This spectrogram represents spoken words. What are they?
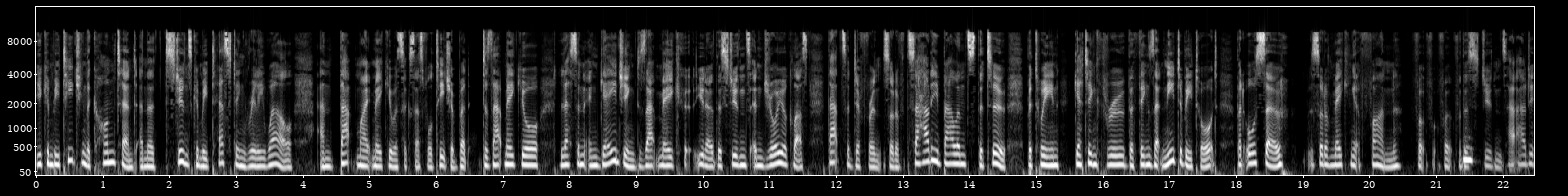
you can be teaching the content and the students can be testing really well and that might make you a successful teacher. But does that make your lesson engaging? Does that make you know the students enjoy your class? That's a different sort of so how do you balance the two between getting through the things that need to be taught but also sort of making it fun for, for, for, for the mm. students? How, how do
